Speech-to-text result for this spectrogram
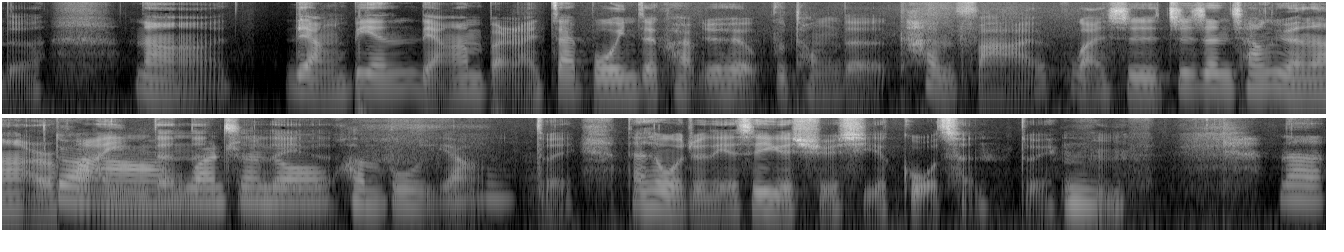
的。那两边两岸本来在播音这块就会有不同的看法，不管是字正腔圆啊、儿化音等等之类的，很不一样。对，但是我觉得也是一个学习的过程。对，嗯。那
